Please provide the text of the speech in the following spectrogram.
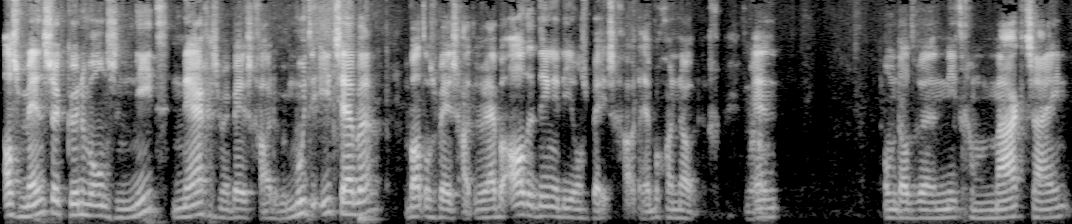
als mensen kunnen we ons niet nergens mee bezighouden. We moeten iets hebben wat ons bezighoudt. We hebben altijd dingen die ons bezighouden. hebben we gewoon nodig. En omdat we niet gemaakt zijn,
